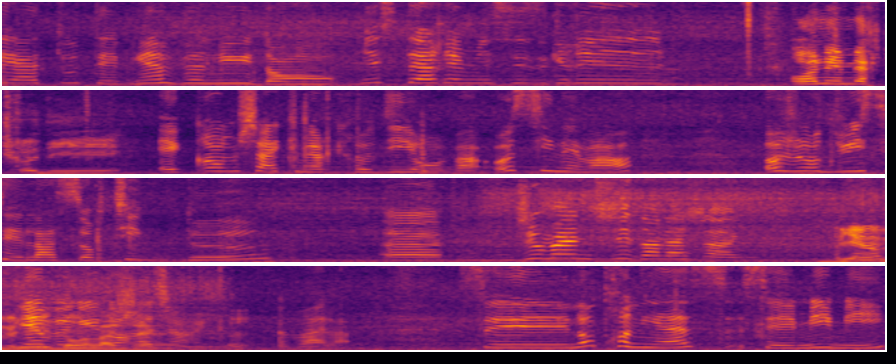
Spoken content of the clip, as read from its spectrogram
et à toutes et bienvenue dans Mister et Mrs. Grimm. On est mercredi. Et comme chaque mercredi, on va au cinéma. Aujourd'hui, c'est la sortie de Euh, Jumanji dans la jungle. Bienvenue, Bienvenue dans, la dans jungle. jungle. Voilà. C'est notre nièce, c'est Mimi. Dis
